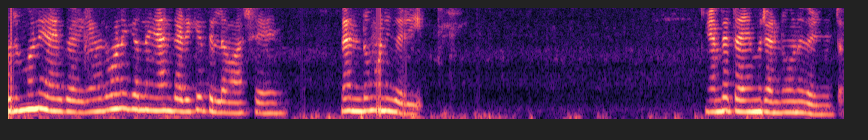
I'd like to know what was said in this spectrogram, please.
ഒരു മണിയായി കഴിക്കാം ഒരു മണിക്കൊന്നും ഞാൻ കഴിക്കത്തില്ല മാഷേ. രണ്ടു മണി കഴിയും. എന്റെ ടൈം രണ്ടു മണി കഴിഞ്ഞിട്ടോ.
